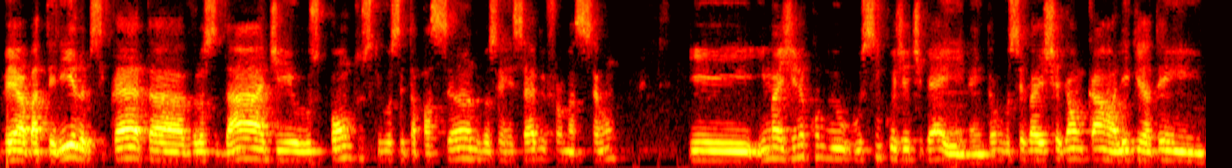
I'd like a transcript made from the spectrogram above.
vê a bateria da bicicleta, a velocidade, os pontos que você está passando, você recebe informação. E imagina quando o 5G estiver aí, né? Então você vai chegar um carro ali que já tem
